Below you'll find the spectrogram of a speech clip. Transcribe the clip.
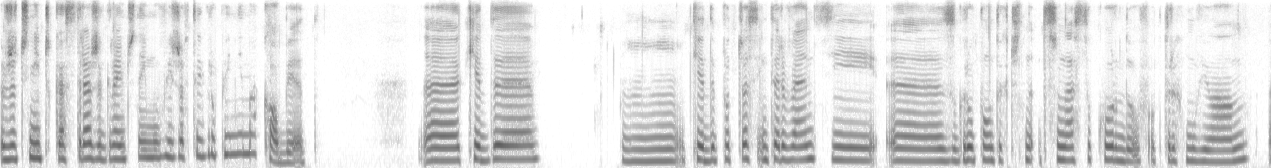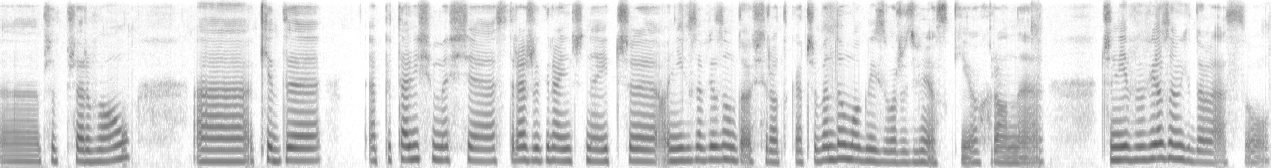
rzeczniczka Straży Granicznej mówi, że w tej grupie nie ma kobiet. Kiedy, kiedy podczas interwencji z grupą tych 13 Kurdów, o których mówiłam przed przerwą, kiedy pytaliśmy się Straży Granicznej, czy oni ich zawiozą do ośrodka, czy będą mogli złożyć wnioski o ochronę, czy nie wywiozą ich do lasu?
